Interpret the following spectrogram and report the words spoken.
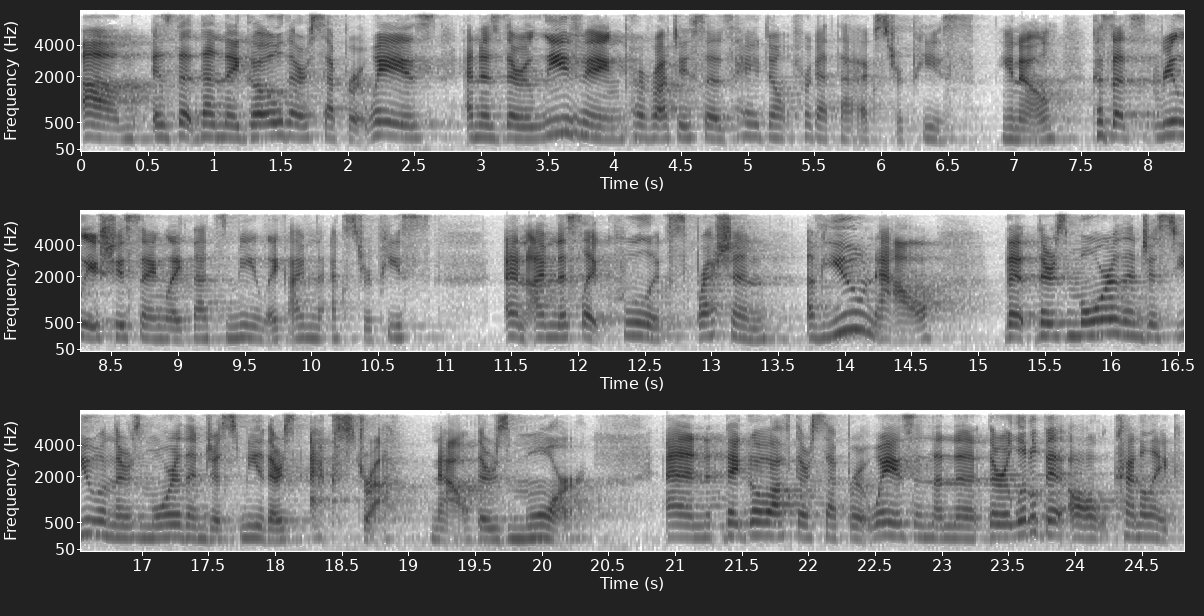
um, is that then they go their separate ways, and as they're leaving, Parvati says, Hey, don't forget that extra piece, you know? Because that's really, she's saying, like, that's me, like, I'm the extra piece. And I'm this, like, cool expression of you now, that there's more than just you, and there's more than just me, there's extra now, there's more. And they go off their separate ways, and then the, they're a little bit all kind of like,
